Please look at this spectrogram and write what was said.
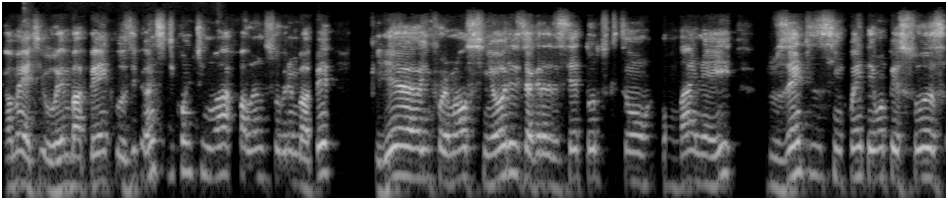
Realmente, o Mbappé, inclusive, antes de continuar falando sobre o Mbappé, queria informar os senhores e agradecer a todos que estão online aí. 251 pessoas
